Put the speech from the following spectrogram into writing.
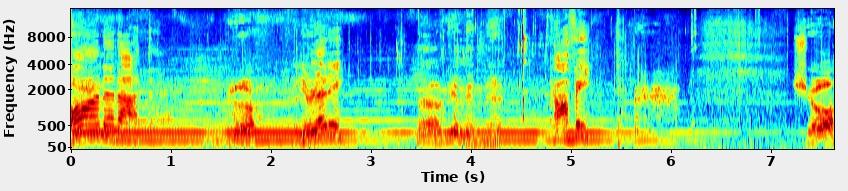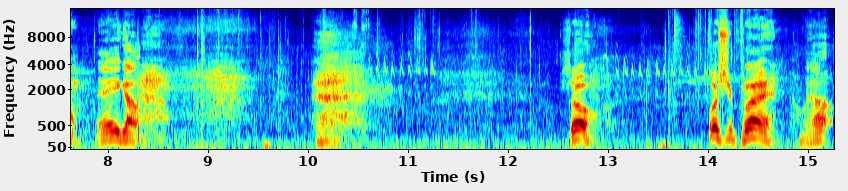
Morning, Arthur. You ready? Oh, give me a minute. Coffee? Sure. There you go. So, what's your plan? Well,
